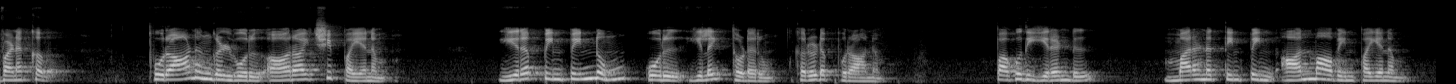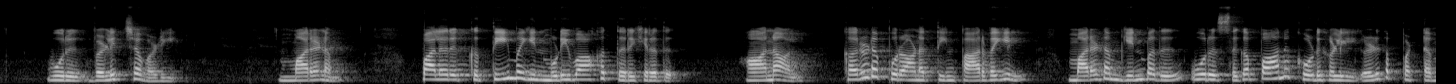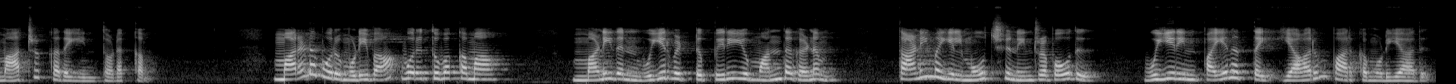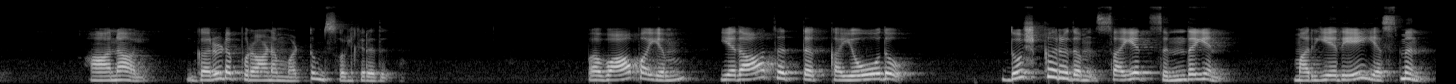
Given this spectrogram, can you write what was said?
வணக்கம். புராணங்கள் ஒரு ஆராய்ச்சி பயணம். இறப்பின் பின்னும் ஒரு இலை தொடரும் கருட புராணம். பகுதி இரண்டு மரணத்தின் பின் ஆன்மாவின் பயணம் ஒரு வெளிச்ச வழி. மரணம் பலருக்கு தீமையின் முடிவாக தெரிகிறது. ஆனால் கருட புராணத்தின் பார்வையில் மரணம் என்பது ஒரு சிகப்பான கோடுகளில் எழுதப்பட்ட மாற்றுக்கதையின் தொடக்கம். மரணம் ஒரு முடிவா ஒரு துவக்கமா? மனிதன் உயிர் விட்டு பிரியும் அந்த கணம் தனிமையில் மூச்சு நின்றபோது உயிரின் பயணத்தை யாரும் பார்க்க முடியாது. ஆனால் கருட புராணம் மட்டும் சொல்கிறது. பவாபயம் யதார்த்தத்த கயோதோ துஷ்கருதம் சயத் சிந்தையன் மரியதே யஸ்மின்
